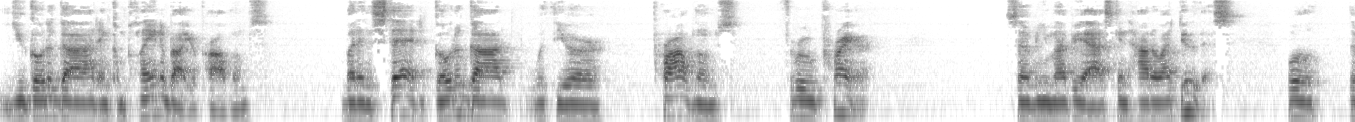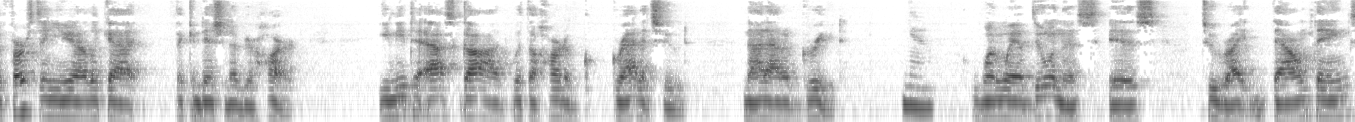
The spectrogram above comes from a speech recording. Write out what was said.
you go to God and complain about your problems, but instead go to God with your problems through prayer. Some of you might be asking, How do I do this? Well, the first thing you gotta look at the condition of your heart. You need to ask God with a heart of gratitude, not out of greed. Yeah. one way of doing this is to write down things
